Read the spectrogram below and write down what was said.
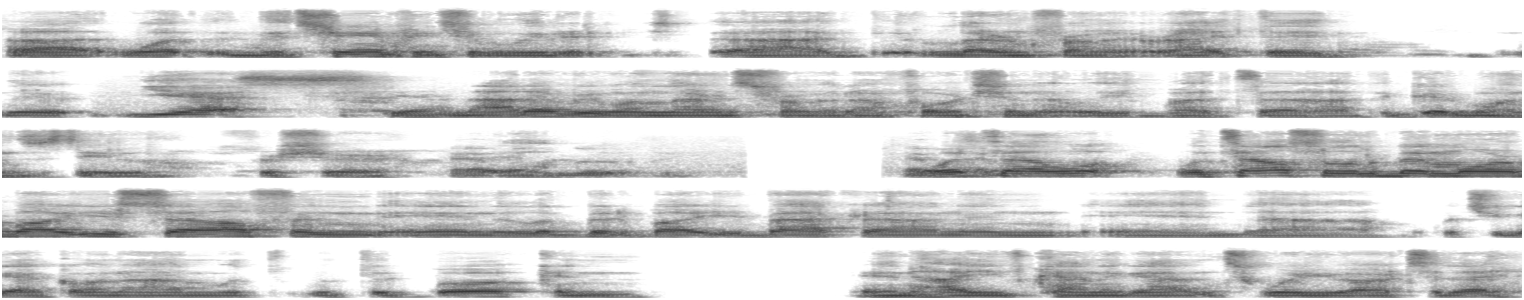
uh, what the championship leader uh, learn from it, right? They, yes, yeah. Not everyone learns from it, unfortunately, but uh, the good ones do for sure. Absolutely. Yeah. What tell what tell us a little bit more about yourself and, and a little bit about your background and and uh, what you got going on with with the book and and how you've kind of gotten to where you are today.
